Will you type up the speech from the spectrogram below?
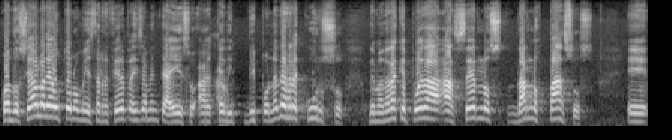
Cuando se habla de autonomía se refiere precisamente a eso, a que disponer de recursos de manera que pueda hacerlos, dar los pasos eh,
